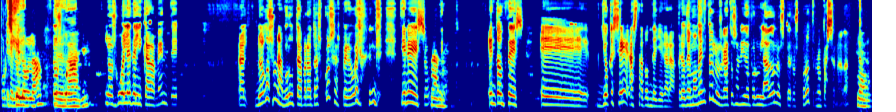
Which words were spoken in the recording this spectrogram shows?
Porque Es que lo- Lola, de ¿eh? los huele delicadamente. Luego es una bruta para otras cosas, pero tiene eso. Claro. Entonces, eh, yo que sé hasta dónde llegará. Pero de momento los gatos han ido por un lado, los perros por otro, no pasa nada. Claro,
